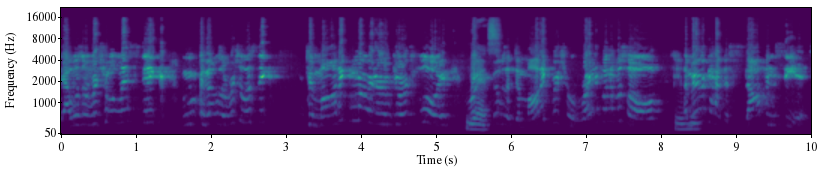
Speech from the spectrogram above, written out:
That was a ritualistic. That was a ritualistic demonic murder of George Floyd. Right? Yes. It was a demonic ritual right in front of us all. Mm-hmm. America had to stop and see it.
